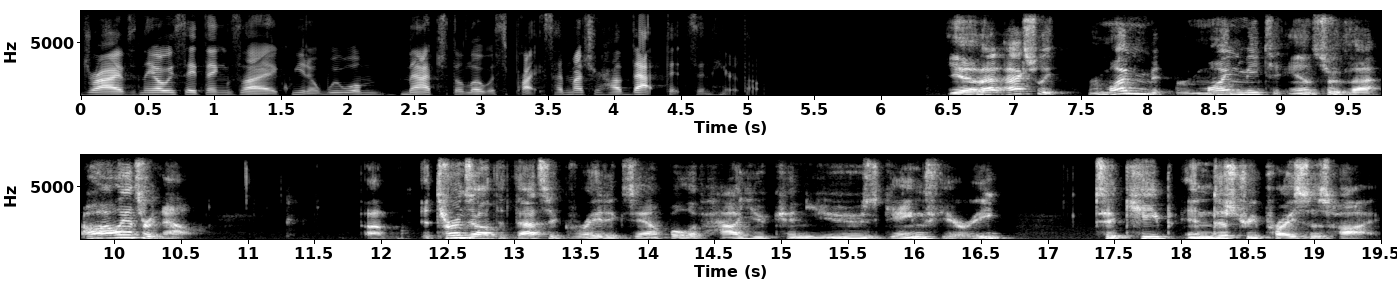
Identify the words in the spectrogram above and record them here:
drives, and they always say things like, you know, we will match the lowest price. I'm not sure how that fits in here, though. Yeah, that actually remind me, remind me to answer that. Oh, I'll answer it now. Um, it turns out that that's a great example of how you can use game theory to keep industry prices high.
